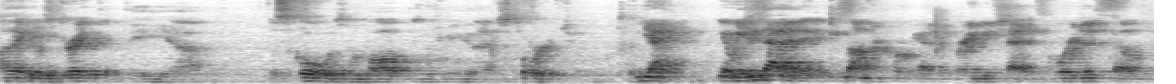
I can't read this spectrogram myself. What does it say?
I think it was great that the, uh, the school was involved in giving you that storage. Yeah, yeah, we just added it. If you saw in the report, we added a brand new shed. It's gorgeous, so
